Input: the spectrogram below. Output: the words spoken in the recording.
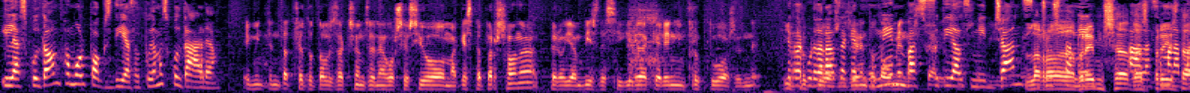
i l'escoltàvem fa molt pocs dies. El podem escoltar ara. Hem intentat fer totes les accions de negociació amb aquesta persona, però ja hem vist de seguida que eren infructuoses. infructuoses Recordaràs aquest moment, va sortir als mitjans la roda de premsa després de,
